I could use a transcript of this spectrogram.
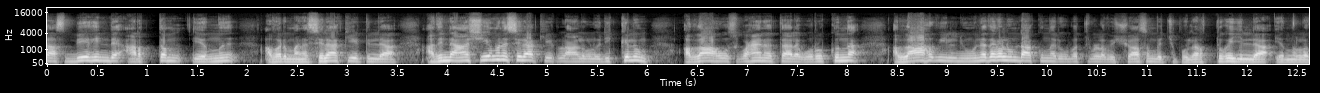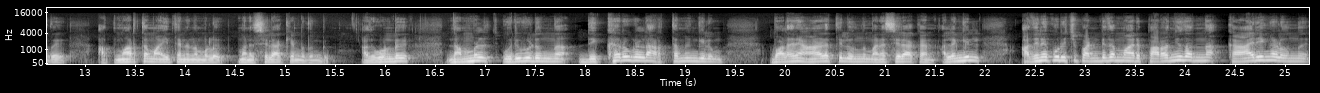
തസ്ബീഹിന്റെ അർത്ഥം എന്ന് അവർ മനസ്സിലാക്കിയിട്ടില്ല. അതിന്റെ ആശയം മനസ്സിലാക്കിയിട്ടുള്ള ആളുകൾ ഒരിക്കലും അള്ളാഹു സുബാനത്താല ഉറുക്കുന്ന അള്ളാഹുവിൽ ന്യൂനതകൾ ഉണ്ടാക്കുന്ന രൂപത്തിലുള്ള വിശ്വാസം വെച്ച് പുലർത്തുകയില്ല എന്നുള്ളത് ആത്മാർത്ഥമായി തന്നെ നമ്മൾ മനസ്സിലാക്കേണ്ടതുണ്ട്. അതുകൊണ്ട് നമ്മൾ ഉരുവിടുന്ന ദിഖറുകളുടെ അർത്ഥമെങ്കിലും വളരെ ആഴത്തിലൊന്ന് മനസ്സിലാക്കാൻ അല്ലെങ്കിൽ അതിനെക്കുറിച്ച് പണ്ഡിതന്മാർ പറഞ്ഞു തന്ന കാര്യങ്ങളൊന്ന്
